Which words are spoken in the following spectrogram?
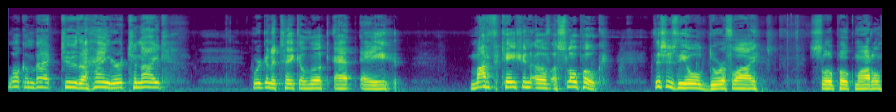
Welcome back to the hangar. Tonight, we're going to take a look at a modification of a Slowpoke. This is the old Durafly Slowpoke model.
